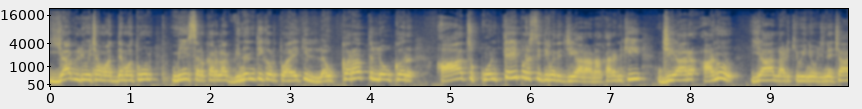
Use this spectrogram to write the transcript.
या व्हिडिओच्या माध्यमातून मी सरकारला विनंती करतो आहे की लवकरात लवकर आज कोणत्याही परिस्थितीमध्ये जी आर आणा. कारण की जी आर आणून या लाडकी बहीण योजनेच्या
